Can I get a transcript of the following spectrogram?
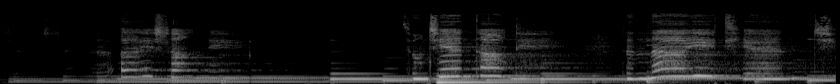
深深的爱上你，从见到你的那一天起，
